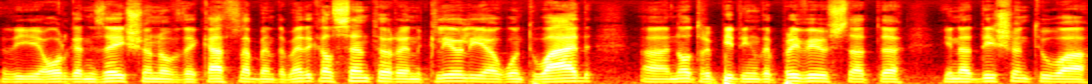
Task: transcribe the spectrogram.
the organization of the Cath Lab and the Medical Center. And clearly, I want to add, uh, not repeating the previous, that uh, in addition to uh, uh,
